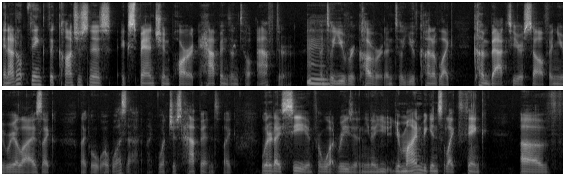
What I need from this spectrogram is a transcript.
and I don't think the consciousness expansion part happens until after, until you've recovered, until you've kind of like come back to yourself and you realize like like well, what was that? Like what just happened? Like what did I see and for what reason? You know, you, your mind begins to like think of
